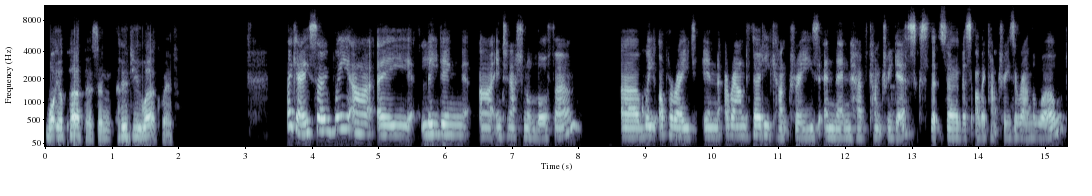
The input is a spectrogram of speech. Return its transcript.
what your purpose, and who do you work with? Okay, so we are a leading uh, international law firm. Uh, we operate in around 30 countries and then have country desks that service other countries around the world.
